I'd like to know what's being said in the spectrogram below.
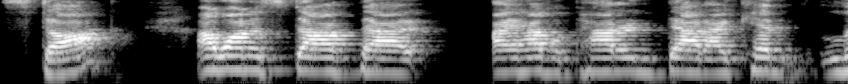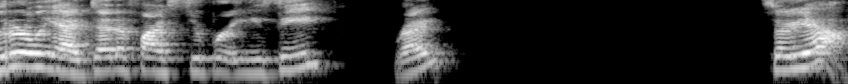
stock. I want a stock that I have a pattern that I can literally identify super easy, right? So yeah.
